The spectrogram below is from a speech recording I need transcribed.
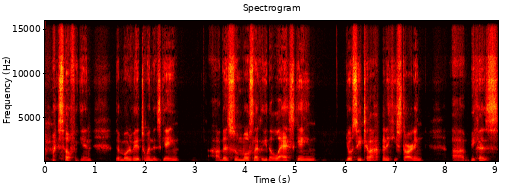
myself again. They're motivated to win this game. Uh, this will most likely be the last game you'll see Taylor Heinicke starting uh, because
